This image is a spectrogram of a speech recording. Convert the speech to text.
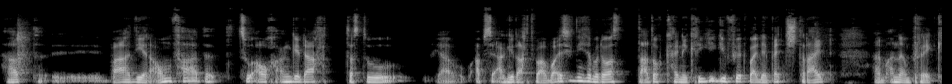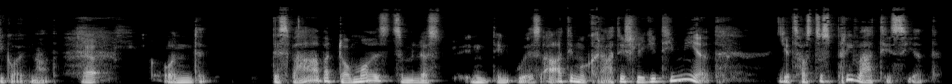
hat, äh, war die Raumfahrt dazu auch angedacht, dass du, ja, ob sie angedacht war, weiß ich nicht, aber du hast dadurch keine Kriege geführt, weil der Wettstreit einem anderen Projekt gegolten hat. Ja. Und das war aber damals, zumindest in den USA, demokratisch legitimiert. Jetzt hast du es privatisiert.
